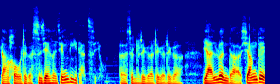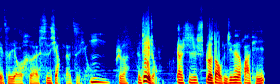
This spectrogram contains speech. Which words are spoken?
然后这个时间和精力的自由，呃，甚至这个这个这个言论的相对自由和思想的自由，嗯是吧？像这种，要是落到我们今天的话题，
